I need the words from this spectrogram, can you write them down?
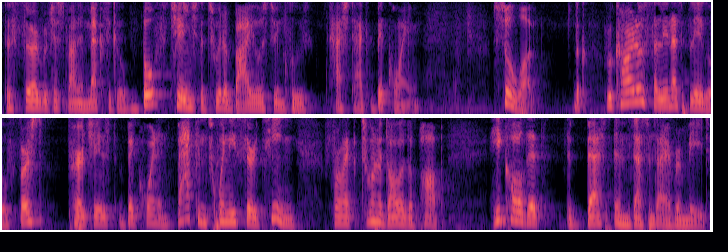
the third richest man in Mexico, both changed the Twitter bios to include hashtag Bitcoin. So what? Look, Ricardo Salinas Pliego first purchased Bitcoin back in 2013 for like $200 a pop. He called it the best investment I ever made.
